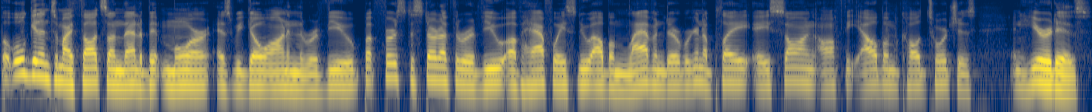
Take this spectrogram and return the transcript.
But we'll get into my thoughts on that a bit more as we go on in the review. But first, to start off the review of Halfwave's new album Lavender, we're going to play a song off the album called Torches. And here it is.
